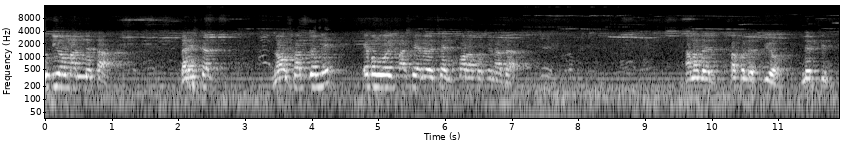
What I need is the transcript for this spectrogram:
উদীয়মান নেতা, ব্যারিস্টার নৌসাদ জমি এবং ওই পাশে রয়েছেন ফরাদ হোসেন আজাদ। আমাদের সকলের প্রিয় নেতৃত্ব।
